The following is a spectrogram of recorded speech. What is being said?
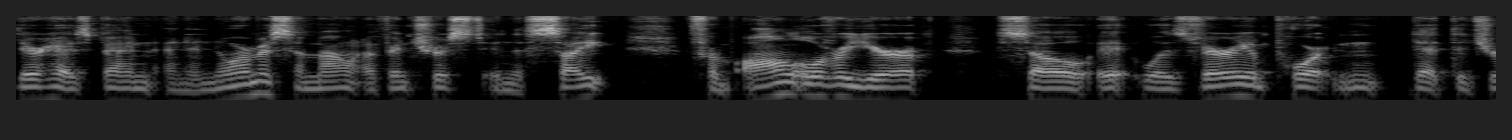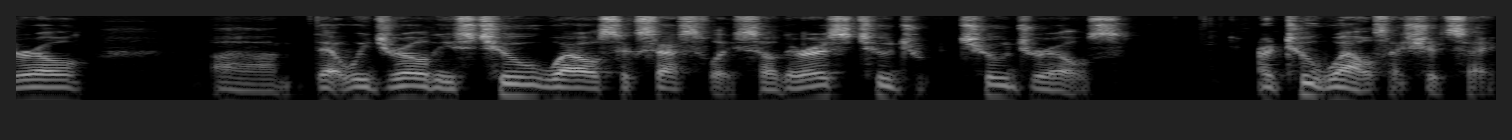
there has been an enormous amount of interest in the site from all over Europe, so it was very important that the drill um, that we drill these two wells successfully. So there is two two drills, or two wells, I should say.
